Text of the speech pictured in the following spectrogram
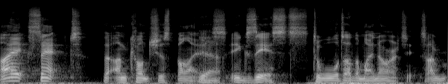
I accept that unconscious bias exists towards other minorities. I'm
